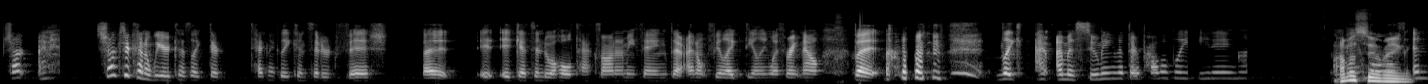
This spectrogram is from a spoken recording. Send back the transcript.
shark. I mean, sharks are kind of weird because like they're technically considered fish, but it, it gets into a whole taxonomy thing that I don't feel like dealing with right now. But like, I, I'm assuming that they're probably eating. I'm assuming and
